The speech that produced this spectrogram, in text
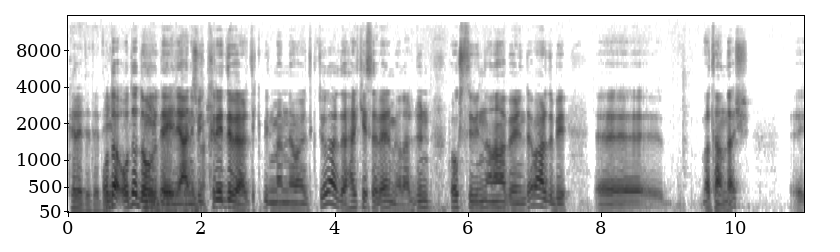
Kredi de O değil, da o da doğru değil. Yani bir var. kredi verdik, bilmem ne verdik diyorlar da herkese vermiyorlar. Dün Fox TV'nin ana haberinde vardı bir e, vatandaş. E,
